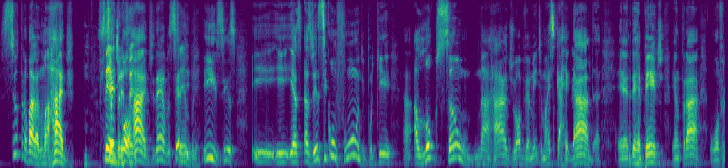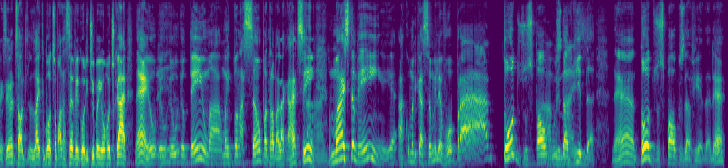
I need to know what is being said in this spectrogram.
se eu trabalhar numa rádio, sempre, você é de rádio, né? Você sempre. É de... Isso, isso. E, e, e às, às, vezes se confunde, porque a, a, locução na rádio, obviamente, é mais carregada. É, de repente, entrar um oferecimento de Lightboat, Somada Serva em Curitiba e Oboticar, né? Eu, eu, eu, eu, tenho uma, uma entonação para trabalhar com a rádio, sim, mas também a comunicação me levou para todos os palcos da vida, né? Todos os palcos da vida, né?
